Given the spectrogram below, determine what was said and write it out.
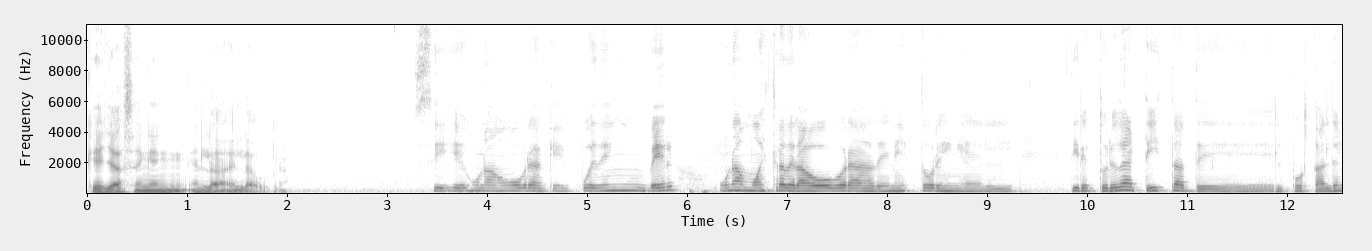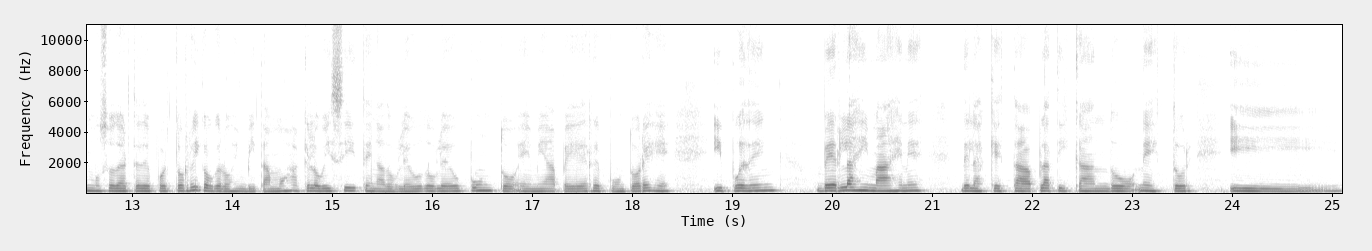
que yacen en, en, la, en la obra. Sí, es una obra que pueden ver una muestra de la obra de Néstor en el directorio de artistas del portal del Museo de Arte de Puerto Rico, que los invitamos a que lo visiten a www.mapr.org y pueden ver las imágenes de las que está platicando Néstor y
